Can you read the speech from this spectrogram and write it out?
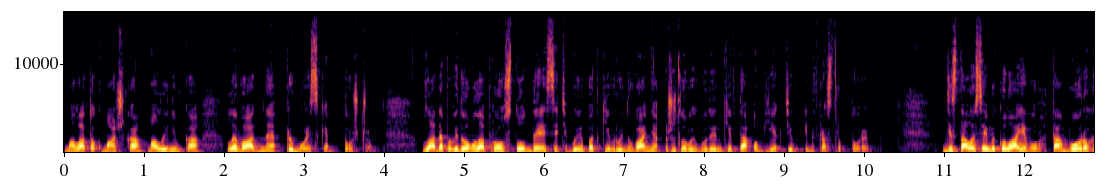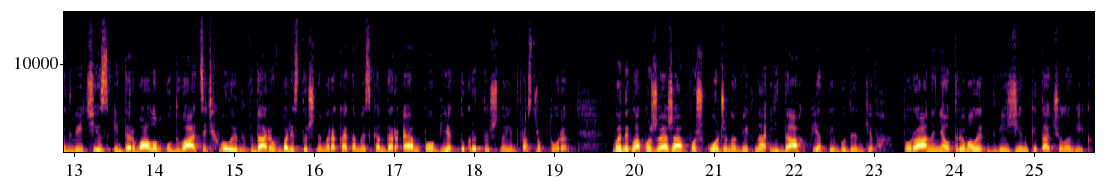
Мала Токмачка, Малинівка, Левадне, Приморське тощо. Влада повідомила про 110 випадків руйнування житлових будинків та об'єктів інфраструктури. Дісталося й Миколаєву. Там ворог двічі з інтервалом у 20 хвилин вдарив балістичними ракетами Іскандер М по об'єкту критичної інфраструктури. Виникла пожежа, пошкоджено вікна і дах п'яти будинків. Поранення отримали дві жінки та чоловік.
